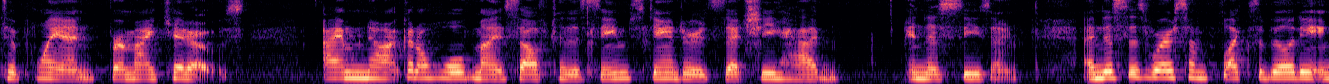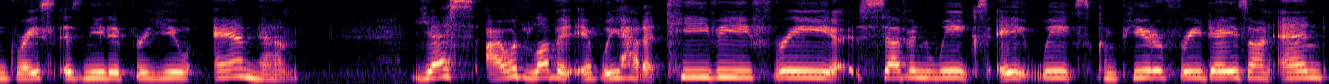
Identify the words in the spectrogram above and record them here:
to plan for my kiddos. I'm not going to hold myself to the same standards that she had in this season. And this is where some flexibility and grace is needed for you and them. Yes, I would love it if we had a TV free seven weeks, eight weeks, computer free days on end.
